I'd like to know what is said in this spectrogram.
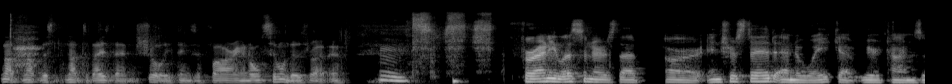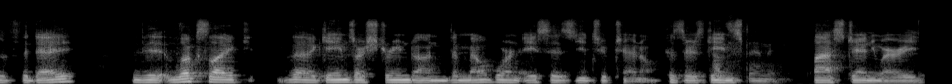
Not not this not today's day. Surely things are firing on all cylinders right now. Hmm. For any listeners that are interested and awake at weird times of the day, it looks like the games are streamed on the Melbourne Aces YouTube channel because there's games Outstanding. last January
